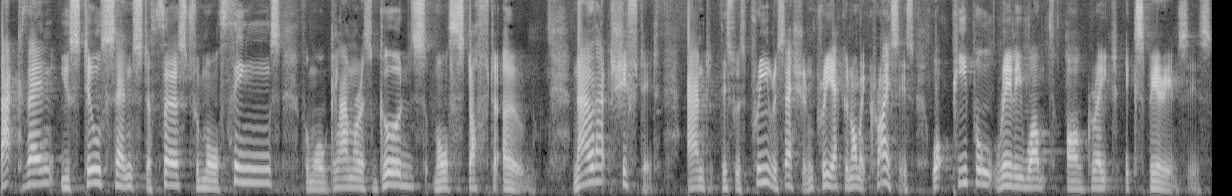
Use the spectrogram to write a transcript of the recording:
Back then, you still sensed a thirst for more things, for more glamorous goods, more stuff to own. Now that's shifted, and this was pre recession, pre economic crisis, what people really want are great experiences.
